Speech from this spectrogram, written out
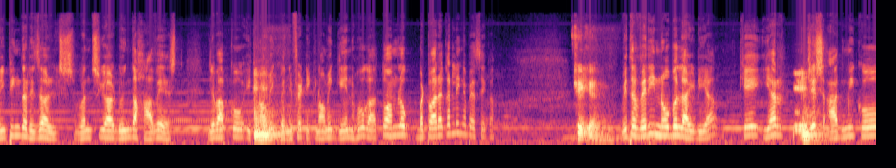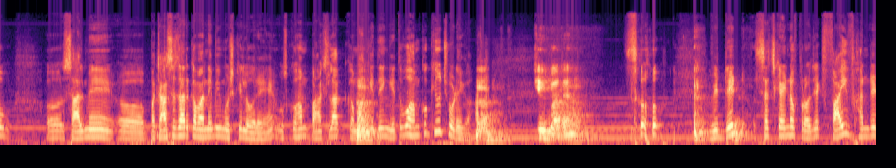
reaping the result once you are doing the harvest जब आपको इकोनॉमिक बेनिफिट इकोनॉमिक गेन होगा तो हम लोग बंटवारा कर लेंगे पैसे का। ठीक है। With a very noble idea के यार hmm. जिस आदमी को साल में पचास हज़ार कमाने भी मुश्किल हो रहे हैं उसको हम पाँच लाख कमा हाँ। के देंगे तो वो हमको क्यों छोड़ेगा हाँ ठीक बात है हाँ so we did such kind of project 500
